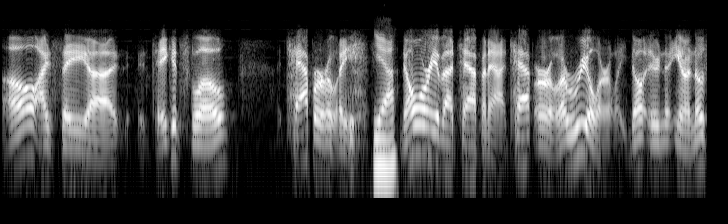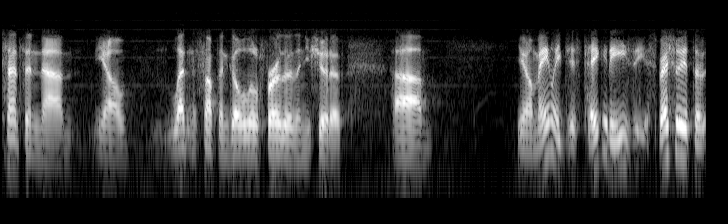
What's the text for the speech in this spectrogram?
Oh, I'd say uh, take it slow, tap early. Yeah, Don't worry about tapping out. Tap early, or real early. Don't you know? No sense in um, you know letting something go a little further than you should have. Um, you know, mainly just take it easy, especially at the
